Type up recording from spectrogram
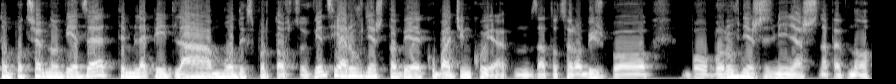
tą potrzebną wiedzę, tym lepiej dla młodych sportowców. Więc ja również Tobie, Kuba, dziękuję mm, za to, co robisz, bo, bo, bo również zmieniasz na pewno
